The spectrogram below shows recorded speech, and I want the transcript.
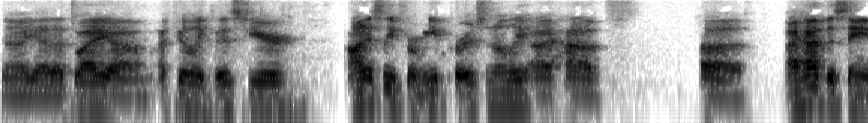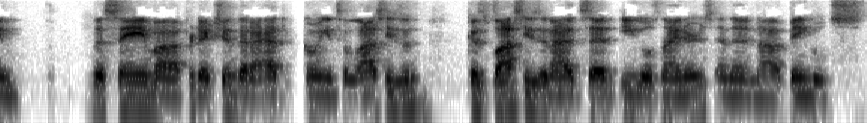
No, yeah, that's why um, I feel like this year, honestly, for me personally, I have uh, I have the same the same uh, prediction that I had going into last season because last season I had said Eagles, Niners, and then uh, Bengals,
